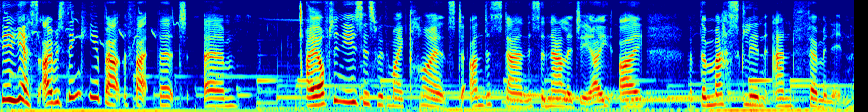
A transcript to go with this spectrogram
yes, I was thinking about the fact that um, I often use this with my clients to understand this analogy I, I, of the masculine and feminine.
